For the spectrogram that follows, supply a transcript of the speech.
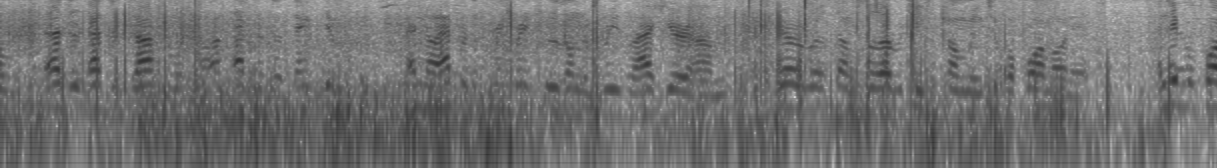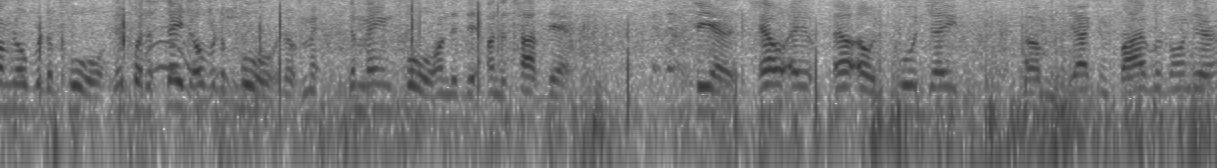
Um, after after Joshua, um, after the Thanksgiving, and no, after the spring break cruise on the breeze last year, um, there were some celebrities coming to perform on it, and they performed over the pool. They put a stage over the pool, the, the main pool on the on the top deck. See, uh, L A L L Cool J, um, Jackson Five was on there.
